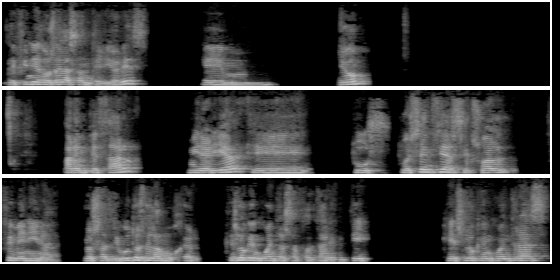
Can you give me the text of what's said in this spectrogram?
define dos de las anteriores. Em, yo, para empezar, miraría eh, tu esencia sexual femenina, los atributos de la mujer, qué es lo que encuentras a faltar en ti, qué es lo que encuentras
